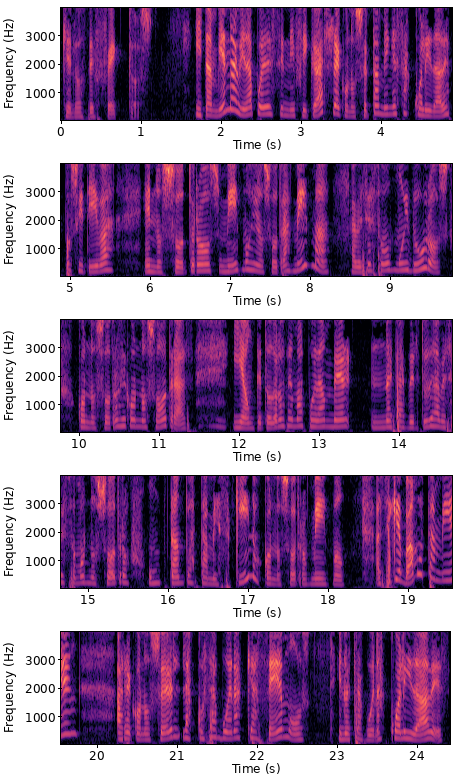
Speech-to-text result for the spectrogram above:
que los defectos. Y también Navidad puede significar reconocer también esas cualidades positivas en nosotros mismos y nosotras mismas. A veces somos muy duros con nosotros y con nosotras. Y aunque todos los demás puedan ver nuestras virtudes, a veces somos nosotros un tanto hasta mezquinos con nosotros mismos. Así que vamos también a reconocer las cosas buenas que hacemos y nuestras buenas cualidades.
